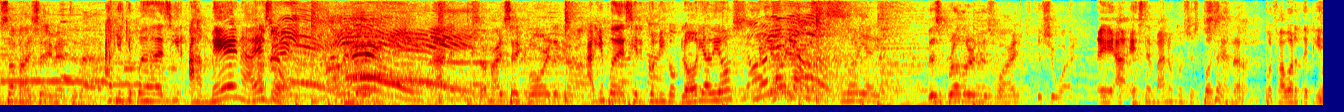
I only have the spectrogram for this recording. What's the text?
Somebody say amen to that. Alguien que pueda decir amén a eso. Somebody say glory to God. Alguien puede decir conmigo gloria a Dios. Gloria a Dios. Gloria a Dios. This brother and his wife, this your wife. Eh, a este hermano con su esposa, Stand up. por favor de pie.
